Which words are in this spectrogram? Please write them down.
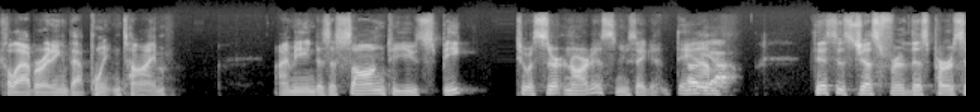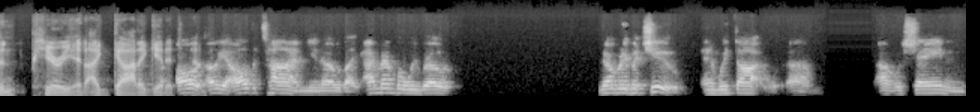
collaborating at that point in time, I mean, does a song to you speak to a certain artist and you say, damn, oh, yeah this is just for this person period i gotta get it oh, oh yeah all the time you know like i remember we wrote Nobody But You. And we thought, um, I was Shane and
